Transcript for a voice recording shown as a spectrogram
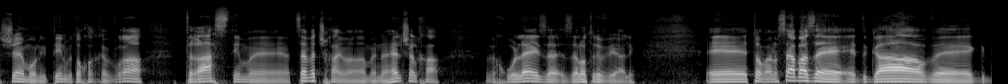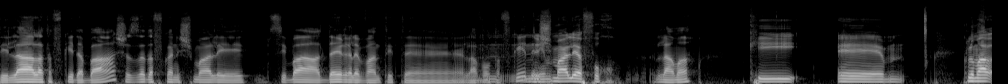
שם, מוניטין בתוך החברה, טראסט עם uh, הצוות שלך, עם המנהל שלך וכולי, זה, זה לא טריוויאלי. Uh, טוב, הנושא הבא זה אתגר וגדילה לתפקיד הבא, שזה דווקא נשמע לי סיבה די רלוונטית uh, לעבור תפקיד. נשמע לי הפוך. אם... למה? כי, אה, כלומר,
